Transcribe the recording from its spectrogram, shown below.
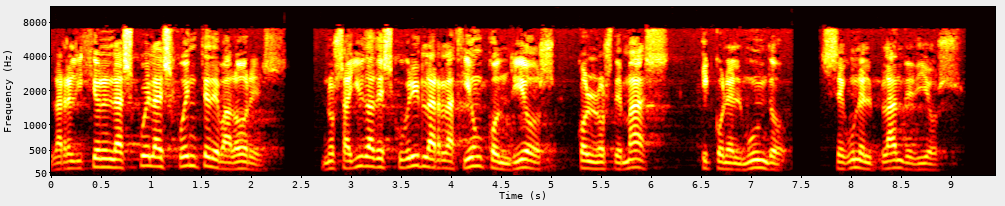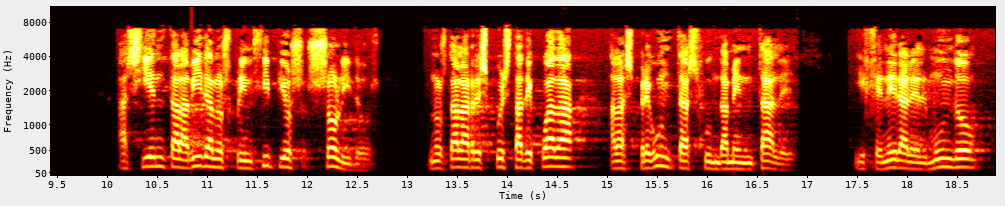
La religión en la escuela es fuente de valores, nos ayuda a descubrir la relación con Dios, con los demás y con el mundo, según el plan de Dios. Asienta la vida en los principios sólidos, nos da la respuesta adecuada a las preguntas fundamentales y genera en el mundo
